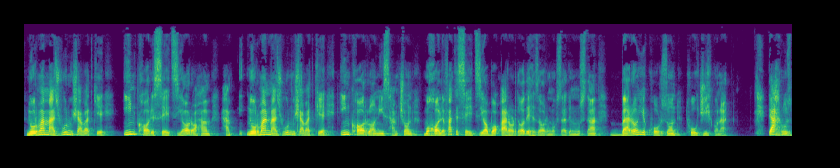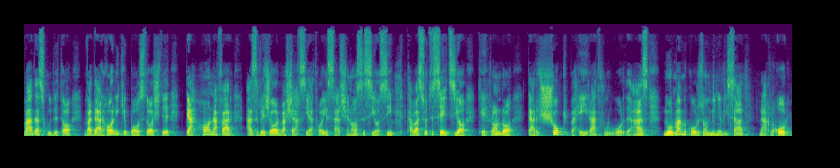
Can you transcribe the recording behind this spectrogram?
نورمن مجبور می شود که این کار سیدزیا را هم, هم نورمن مجبور می شود که این کار را نیز همچون مخالفت سیدزیا با قرارداد 1919 برای کرزون توجیه کند ده روز بعد از کودتا و در حالی که بازداشت ده ها نفر از رجال و شخصیت های سرشناس سیاسی توسط سیدزیا تهران را در شک و حیرت فرو برده است نورمن کرزون می نویسد نقل قول.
